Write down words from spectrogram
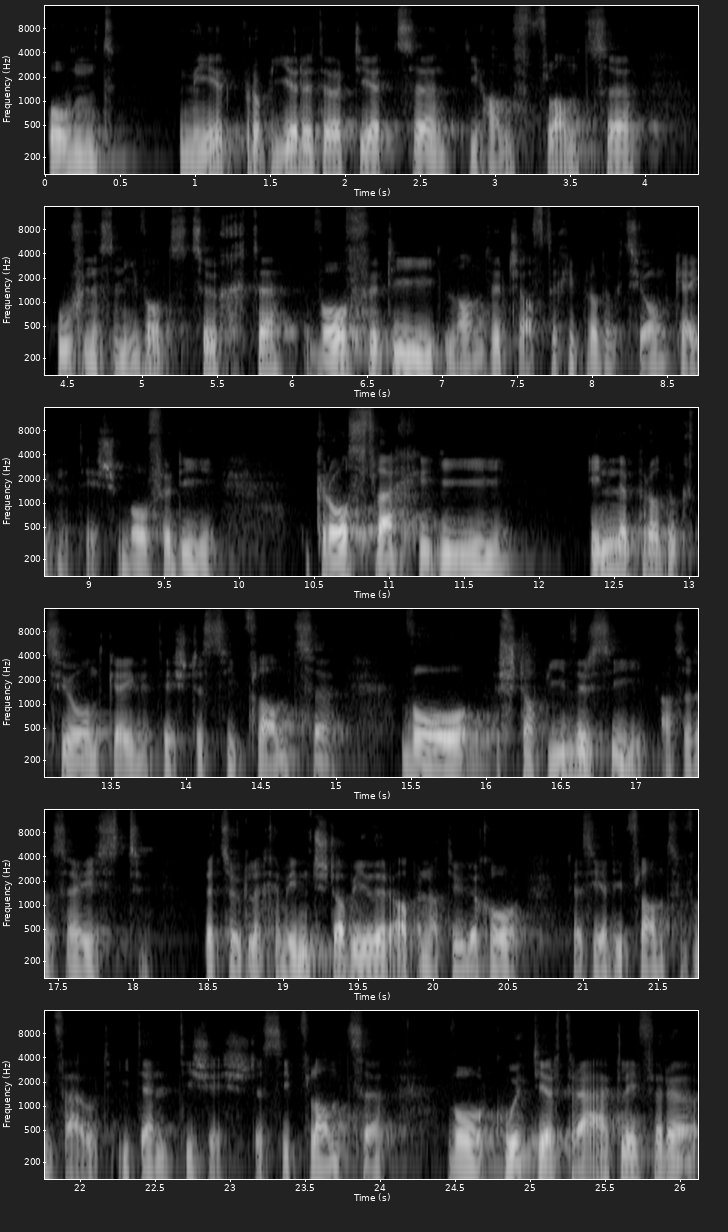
Und wir probieren dort jetzt die Hanfpflanzen auf ein Niveau zu züchten, das für die landwirtschaftliche Produktion geeignet ist, wo für die grossflächige Innenproduktion geeignet ist. Das sind Pflanzen, die stabiler sind. Also das heißt bezüglich Wind stabiler, aber natürlich auch, dass jede Pflanze auf dem Feld identisch ist. Das sind Pflanzen, die gute Erträge liefern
